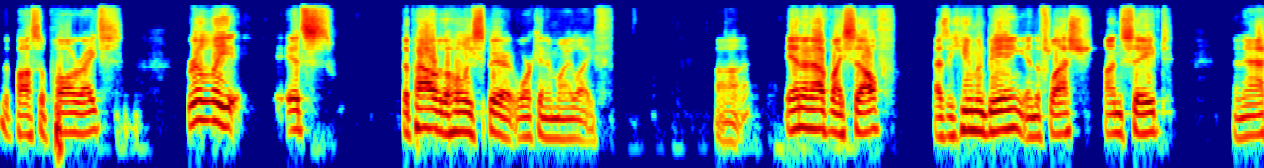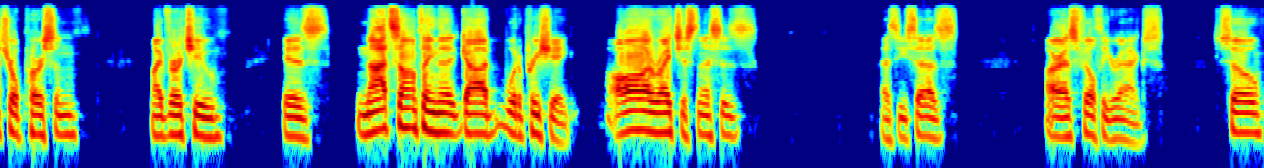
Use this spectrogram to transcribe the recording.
the Apostle Paul writes, really it's the power of the Holy Spirit working in my life. Uh, in and of myself, as a human being in the flesh, unsaved, a natural person, my virtue is not something that God would appreciate. All our righteousnesses, as he says, are as filthy rags. So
